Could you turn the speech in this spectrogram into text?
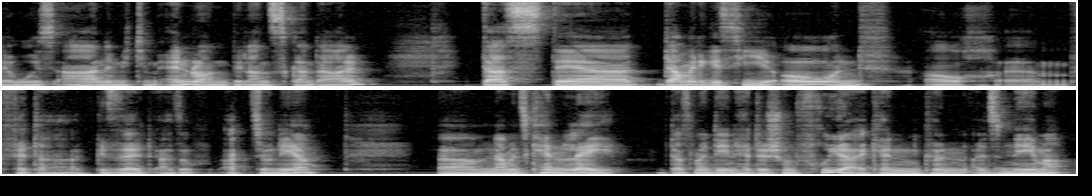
der USA, nämlich dem Enron-Bilanzskandal, dass der damalige CEO und auch ähm, fetter Gesell also Aktionär ähm, namens Ken Lay, dass man den hätte schon früher erkennen können als Nehmer.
